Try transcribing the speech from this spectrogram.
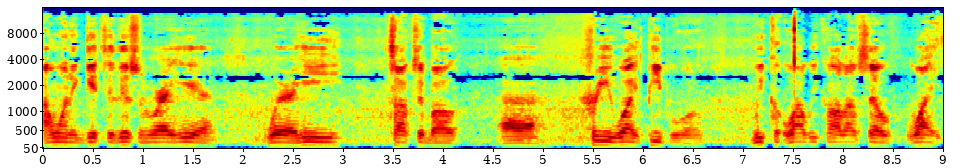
I want to get to this one right here, where he talks about uh, free white people, we why we call ourselves white.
